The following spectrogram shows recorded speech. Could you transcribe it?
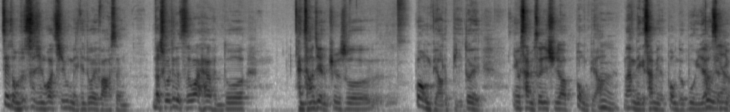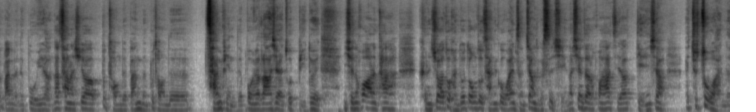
这种事情的话，几乎每天都会发生。那除了这个之外，还有很多很常见的，譬如说泵表的比对，因为产品设计需要泵表，那每个产品的泵都不一样，甚至有版本的不一样，那常常需要不同的版本、不同的产品的泵要拉下来做比对。以前的话呢，它可能需要做很多动作才能够完成这样一个事情，那现在的话，它只要点一下，哎，就做完了。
